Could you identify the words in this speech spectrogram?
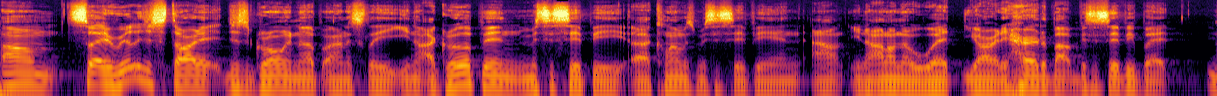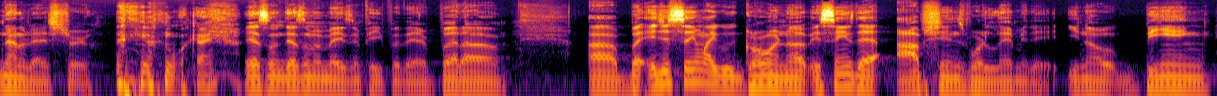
Um, so it really just started just growing up. Honestly, you know, I grew up in Mississippi, uh, Columbus, Mississippi, and I, don't- you know, I don't know what you already heard about Mississippi, but none of that is true. Okay. there's some there's some amazing people there, but um, uh, but it just seemed like we growing up. It seems that options were limited. You know, being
